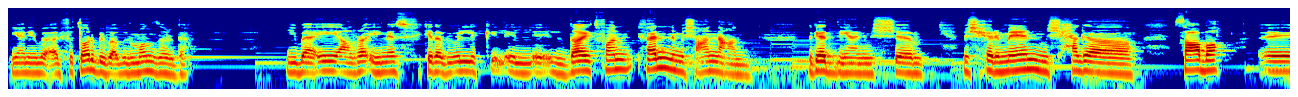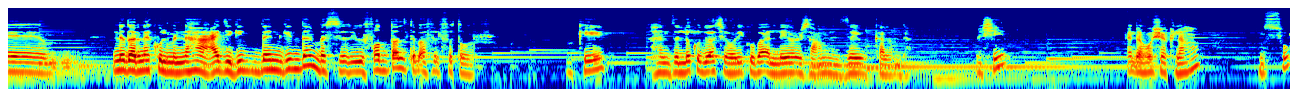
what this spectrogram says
يعني بقى الفطار بيبقى بالمنظر ده. يبقى إيه على رأي ناس في كده بيقول لك ال diet fun fun مش عن عن بجد يعني مش مش حرمان مش حاجة صعبة. آه، نقدر ناكل منها عادي جدا جدا بس يفضل تبقى في الفطار. okay؟ هنزل لكم دلوقتي أوريكم بقى ال layers عاملة إزاي والكلام ده. ماشي؟ ده هو شكلها. بصوا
